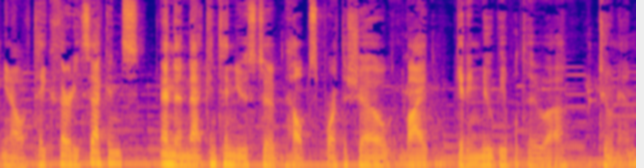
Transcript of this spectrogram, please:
You know, take 30 seconds, and then that continues to help support the show by getting new people to uh, tune in.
